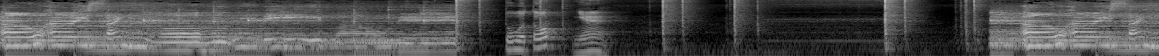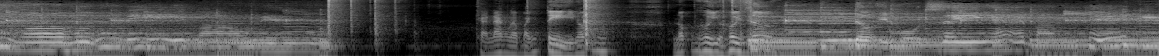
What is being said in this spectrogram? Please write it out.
Áo ai xanh hò hững đi vào đêm. Tua tốt nha. áo xanh hò hững đi vào đêm khả năng là bánh tỳ nó cũng nó cũng hơi hơi dơ. Đợi một giây nghe bằng thế kỷ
